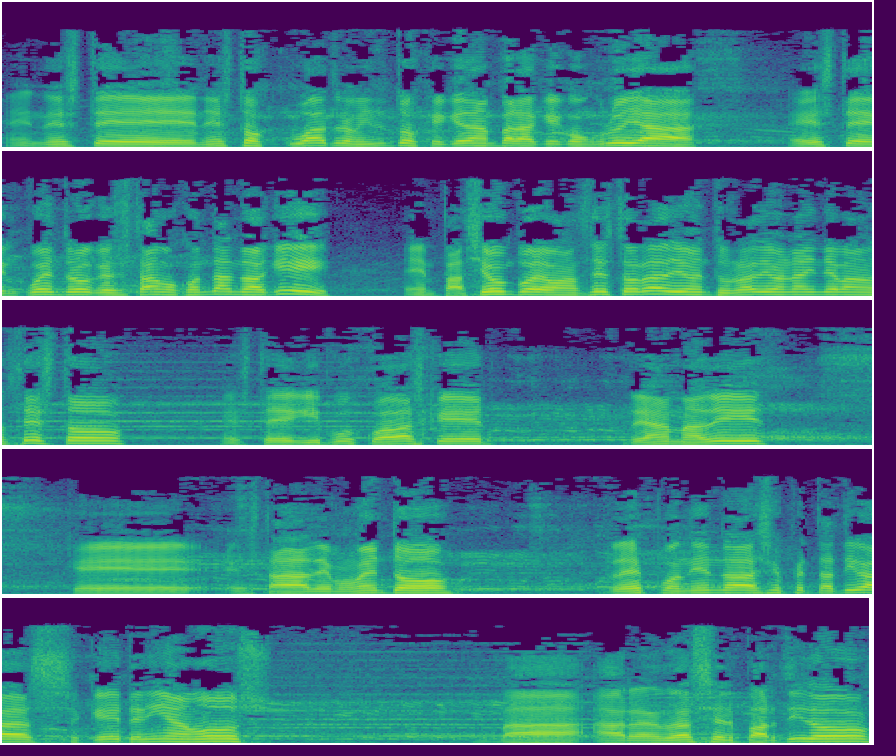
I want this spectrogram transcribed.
en este en estos cuatro minutos que quedan para que concluya este encuentro que os estamos contando aquí en Pasión por el Baloncesto Radio, en tu radio online de baloncesto. Este Guipúzcoa Basket, Real Madrid, que está de momento respondiendo a las expectativas que teníamos. Va a reanudarse el partido.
